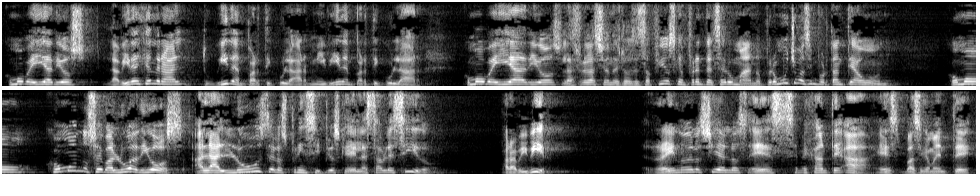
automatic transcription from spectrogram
cómo veía Dios la vida en general, tu vida en particular, mi vida en particular, cómo veía Dios las relaciones, los desafíos que enfrenta el ser humano, pero mucho más importante aún, cómo, cómo nos evalúa Dios a la luz de los principios que Él ha establecido para vivir. El reino de los cielos es semejante a, es básicamente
